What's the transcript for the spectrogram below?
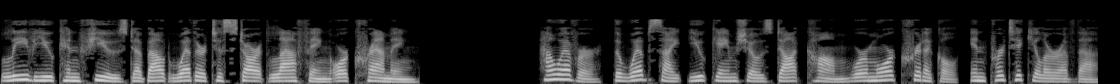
leave you confused about whether to start laughing or cramming. However, the website ukgameshows.com were more critical, in particular of the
